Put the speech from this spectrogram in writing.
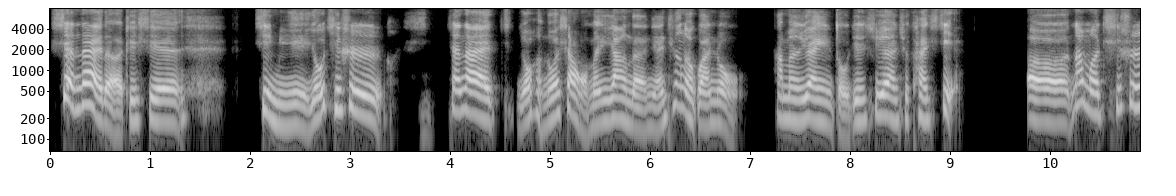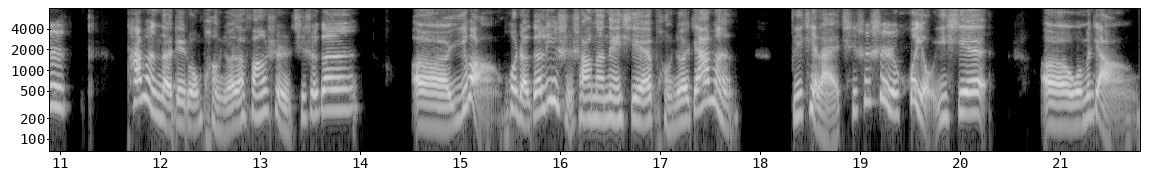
现在的这些戏迷，尤其是现在有很多像我们一样的年轻的观众。他们愿意走进戏院去看戏，呃，那么其实他们的这种捧角的方式，其实跟呃以往或者跟历史上的那些捧角家们比起来，其实是会有一些呃，我们讲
